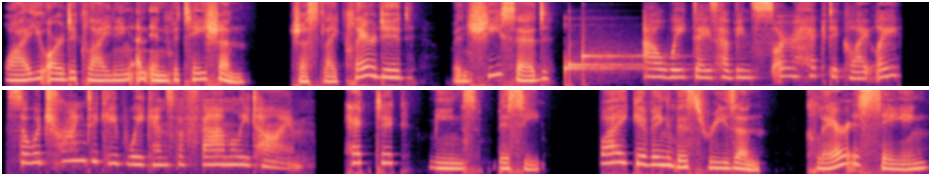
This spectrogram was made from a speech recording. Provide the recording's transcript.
why you are declining an invitation, just like Claire did when she said, Our weekdays have been so hectic lately, so we're trying to keep weekends for family time. Hectic means busy. By giving this reason, Claire is saying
